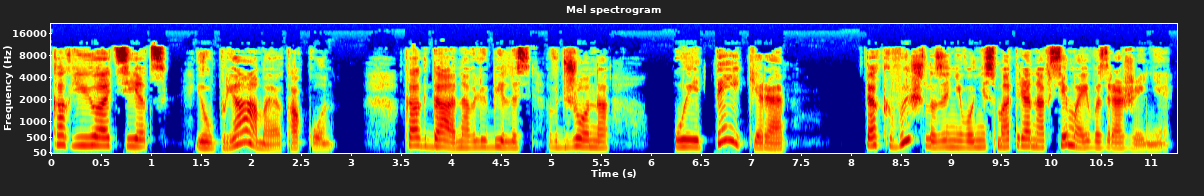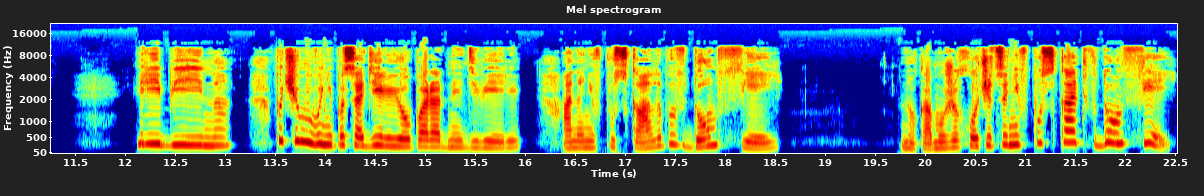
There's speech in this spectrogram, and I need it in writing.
как ее отец, и упрямая, как он. Когда она влюбилась в Джона Уитейкера, так вышла за него, несмотря на все мои возражения. «Рябина, почему вы не посадили ее у парадной двери? Она не впускала бы в дом фей». «Но кому же хочется не впускать в дом фей,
